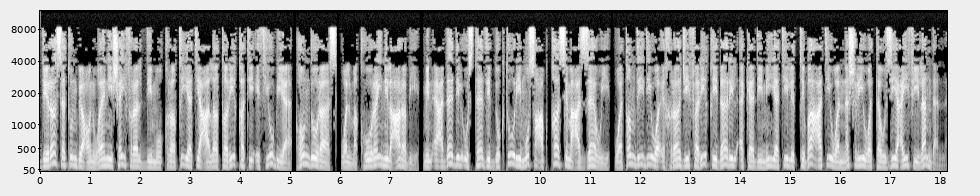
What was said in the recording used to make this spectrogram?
دراسة بعنوان شيفر الديمقراطية على طريقة إثيوبيا، هندوراس، والمقهورين العربي، من إعداد الأستاذ الدكتور مصعب قاسم عزاوي، وتنضيد وإخراج فريق دار الأكاديمية للطباعة والنشر والتوزيع في لندن.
